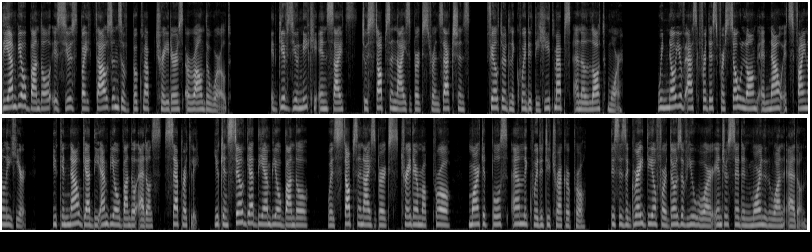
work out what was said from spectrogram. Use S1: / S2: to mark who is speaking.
S1: The MBO bundle is used by thousands of bookmap traders around the world. It gives unique insights to stops and icebergs transactions, filtered liquidity heat maps, and a lot more. We know you've asked for this for so long, and now it's finally here. You can now get the MBO bundle add ons separately. You can still get the MBO bundle with Stops and Icebergs, TraderMap Pro, Market Pulse, and Liquidity Tracker Pro. This is a great deal for those of you who are interested in more than one add on.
